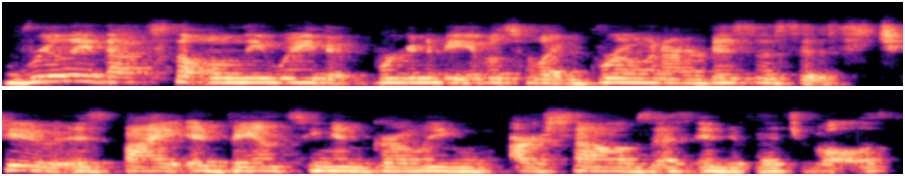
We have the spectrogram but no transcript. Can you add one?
really, that's the only way that we're going to be able to like grow in our businesses too, is by advancing and growing ourselves as individuals.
